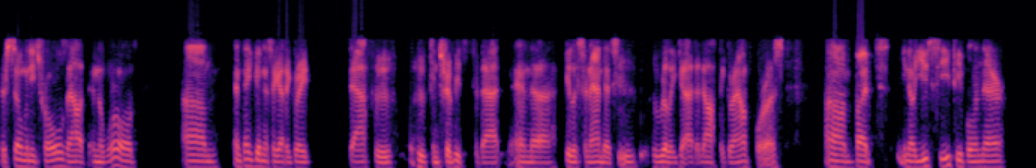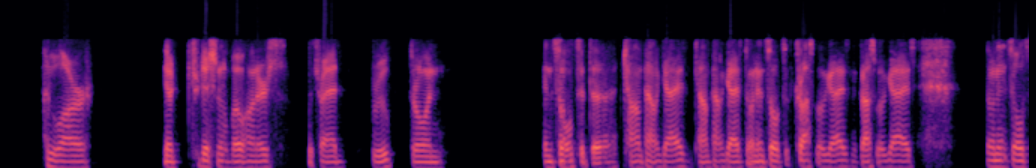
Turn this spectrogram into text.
there's so many trolls out in the world. Um, and thank goodness I got a great staff who who contributes to that, and uh, Felix Hernandez who who really got it off the ground for us. Um, but you know, you see people in there who are you know traditional bow hunters, the trad group throwing insults at the compound guys, the compound guys throwing insults at the crossbow guys, and the crossbow guys throwing insults,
